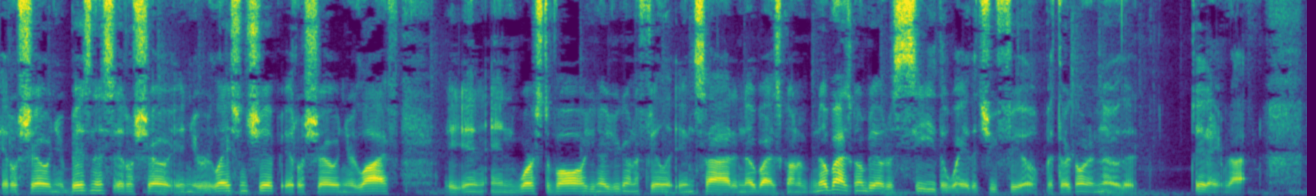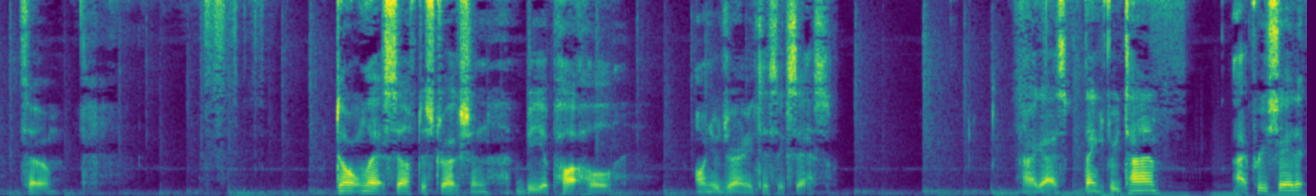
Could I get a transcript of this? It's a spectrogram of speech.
It'll show in your business, it'll show in your relationship, it'll show in your life. And, and worst of all, you know, you're going to feel it inside and nobody's going to nobody's going to be able to see the way that you feel, but they're going to know that it ain't right. So, don't let self destruction be a pothole on your journey to success. All right, guys, thank you for your time. I appreciate it.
